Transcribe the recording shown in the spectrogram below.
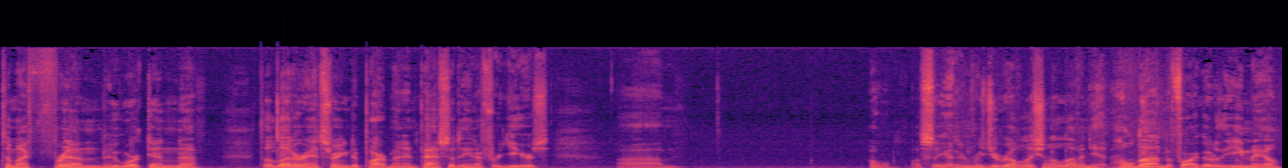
to my friend who worked in uh, the letter answering department in Pasadena for years. Um, oh, let's see. I didn't read you Revelation 11 yet. Hold on. Before I go to the email,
